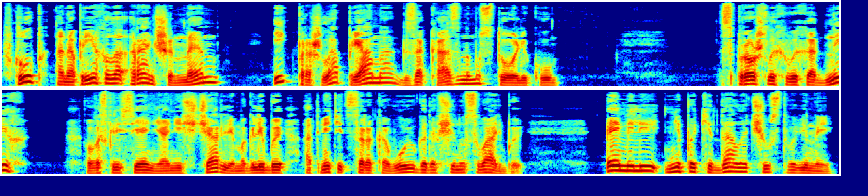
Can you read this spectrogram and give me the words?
В клуб она приехала раньше Нэн и прошла прямо к заказанному столику. С прошлых выходных в воскресенье они с Чарли могли бы отметить сороковую годовщину свадьбы. Эмили не покидала чувство вины.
